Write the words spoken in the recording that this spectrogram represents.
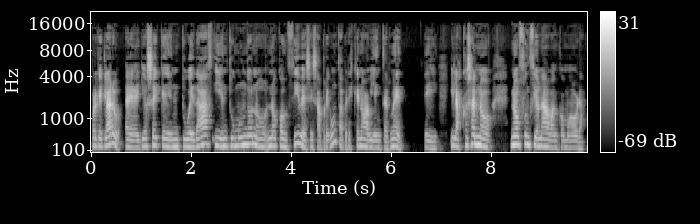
Porque claro, eh, yo sé que en tu edad y en tu mundo no, concibes esa pregunta, pero es que no había internet y, las cosas no, no funcionaban como ahora.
